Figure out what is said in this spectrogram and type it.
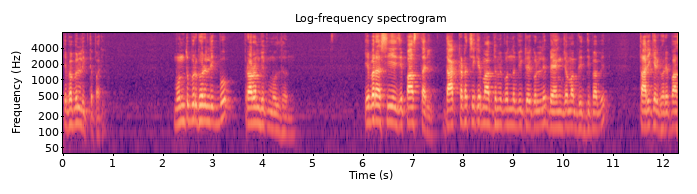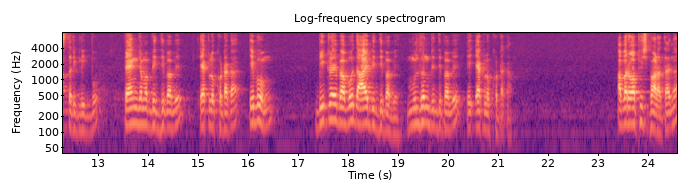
এভাবেও লিখতে পারি। মন্তব্যের ঘরে লিখব, প্রারম্ভিক মূলধন। এবার আসি এই যে পাঁচ তারিখ। দাগ কাটা চেকের মাধ্যমে পণ্য বিক্রয় করলে ব্যাংক জমা বৃদ্ধি পাবে। তারিখের ঘরে পাঁচ তারিখ লিখব। ব্যাংক জমা বৃদ্ধি পাবে এক লক্ষ টাকা এবং বিক্রয় বাবদ আয় বৃদ্ধি পাবে, মূলধন বৃদ্ধি পাবে এই এক লক্ষ টাকা। আবার অফিস ভাড়া, তাই না?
